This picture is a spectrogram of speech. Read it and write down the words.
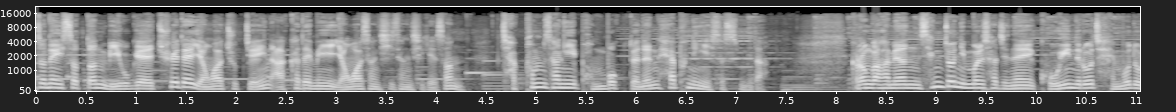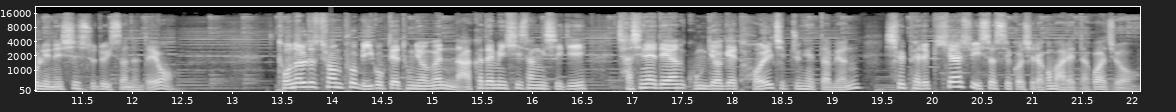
전에 있었던 미국의 최대 영화 축제인 아카데미 영화상 시상식에선 작품상이 번복되는 해프닝이 있었습니다. 그런가 하면 생존 인물 사진에 고인으로 잘못 올리는 실수도 있었는데요. 도널드 트럼프 미국 대통령은 아카데미 시상식이 자신에 대한 공격에 덜 집중했다면 실패를 피할 수 있었을 것이라고 말했다고 하죠.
